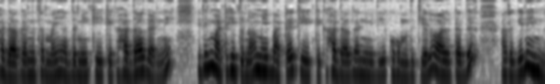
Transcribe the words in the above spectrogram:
හදාගන්න තමයි අද මේ කේක් එක හදාගන්නේ. ඉතින් මට හිතුණා මේ බටර් කේක් එක හදාගන්න විදිය කොහොමද කියලා ඔයාලට අද අරගෙන එන්න.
